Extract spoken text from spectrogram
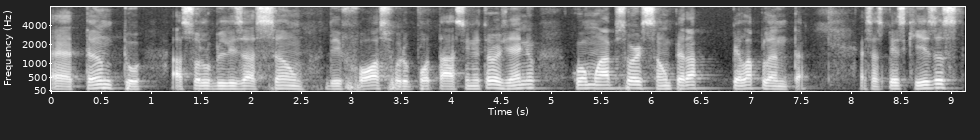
é, tanto a solubilização de fósforo, potássio e nitrogênio, como a absorção pela, pela planta. Essas pesquisas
